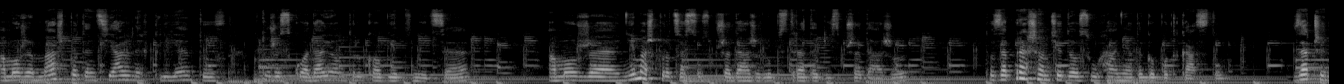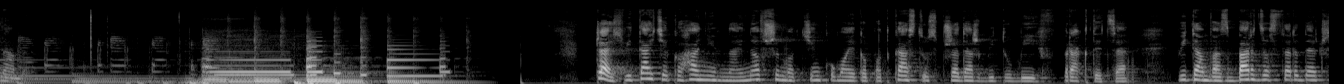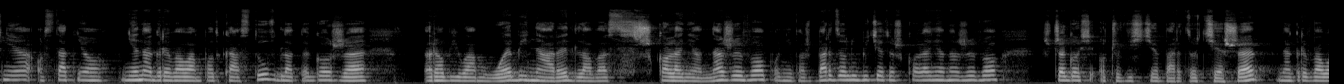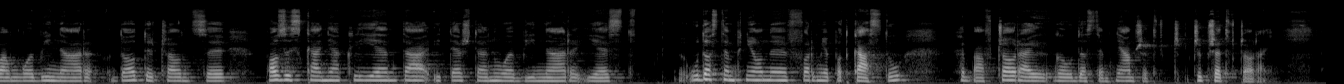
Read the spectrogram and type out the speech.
a może masz potencjalnych klientów, którzy składają tylko obietnice, a może nie masz procesu sprzedaży lub strategii sprzedaży, to zapraszam Cię do słuchania tego podcastu. Zaczynamy. Cześć, witajcie kochani w najnowszym odcinku mojego podcastu Sprzedaż B2B w praktyce. Witam Was bardzo serdecznie. Ostatnio nie nagrywałam podcastów, dlatego że robiłam webinary dla Was, szkolenia na żywo, ponieważ bardzo lubicie te szkolenia na żywo, z czego się oczywiście bardzo cieszę. Nagrywałam webinar dotyczący pozyskania klienta i też ten webinar jest udostępniony w formie podcastu. Chyba wczoraj go udostępniałam, przed, czy przedwczoraj.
